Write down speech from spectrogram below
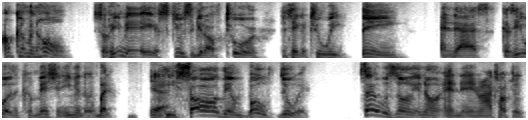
I'm coming home." So he made an excuse to get off tour to take a two week thing, and that's because he wasn't commissioned. Even though, but Yeah. he saw them both do it. So it was on, you know, and, and when I talked to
